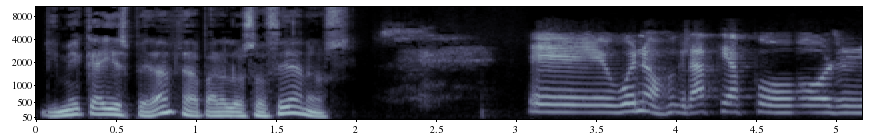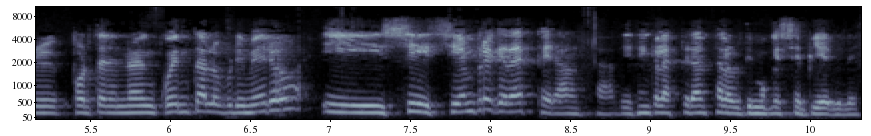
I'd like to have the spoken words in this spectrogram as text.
dime que hay esperanza para los océanos. Eh, bueno, gracias por, por, tenernos en cuenta lo primero. Y sí, siempre queda esperanza. Dicen que la esperanza es lo último que se pierde.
